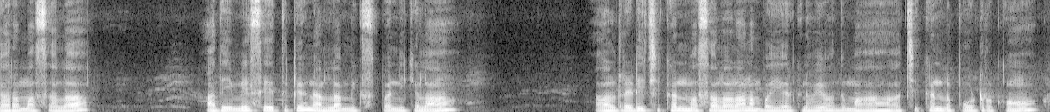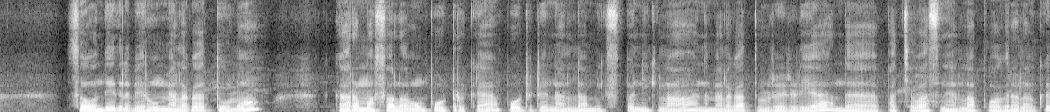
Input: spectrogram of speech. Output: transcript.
கரம் மசாலா. அதையுமே சேர்த்துட்டு நல்லா மிக்ஸ் பண்ணிக்கலாம். ஆல்ரெடி சிக்கன் மசாலாலாம் நம்ம ஏற்கனவே வந்து மா சிக்கனில் போட்டிருக்கோம். ஸோ வந்து இதில் வெறும் மிளகாத்தூளும் கரம் மசாலாவும் போட்டிருக்கேன். போட்டுட்டு நல்லா மிக்ஸ் பண்ணிக்கலாம். அந்த மிளகாத்தூளுடைய அந்த பச்சை வாசனை எல்லாம் போகிற அளவுக்கு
